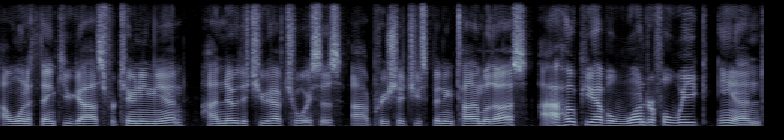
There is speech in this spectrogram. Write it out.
I want to thank you guys for tuning in. I know that you have choices. I appreciate you spending time with us. I hope you have a wonderful week, and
